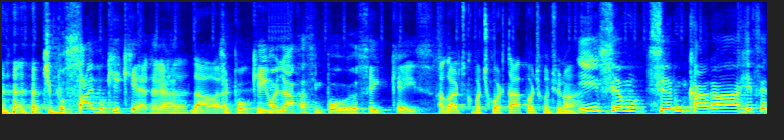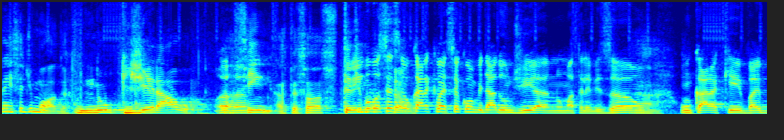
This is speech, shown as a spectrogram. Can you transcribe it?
tipo, saiba o que que é, tá ligado? Aham, da hora. Tipo, quem olhar e fala assim, pô, eu sei o que é isso. Agora, desculpa te cortar, pode continuar. E ser um, ser um cara referência de moda. No geral, Aham. assim, as pessoas terem Tipo, você ser noção. o cara que vai ser convidado um dia numa televisão, Ah. um cara que vai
